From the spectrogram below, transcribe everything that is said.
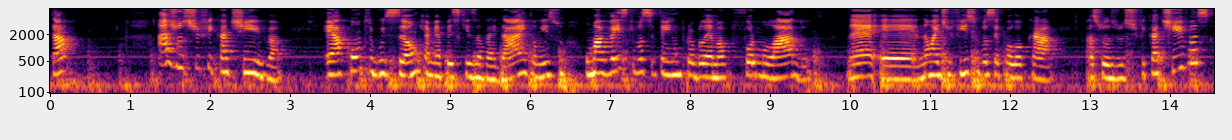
tá? A justificativa é a contribuição que a minha pesquisa vai dar. Então, isso, uma vez que você tem um problema formulado, né, é, não é difícil você colocar as suas justificativas.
